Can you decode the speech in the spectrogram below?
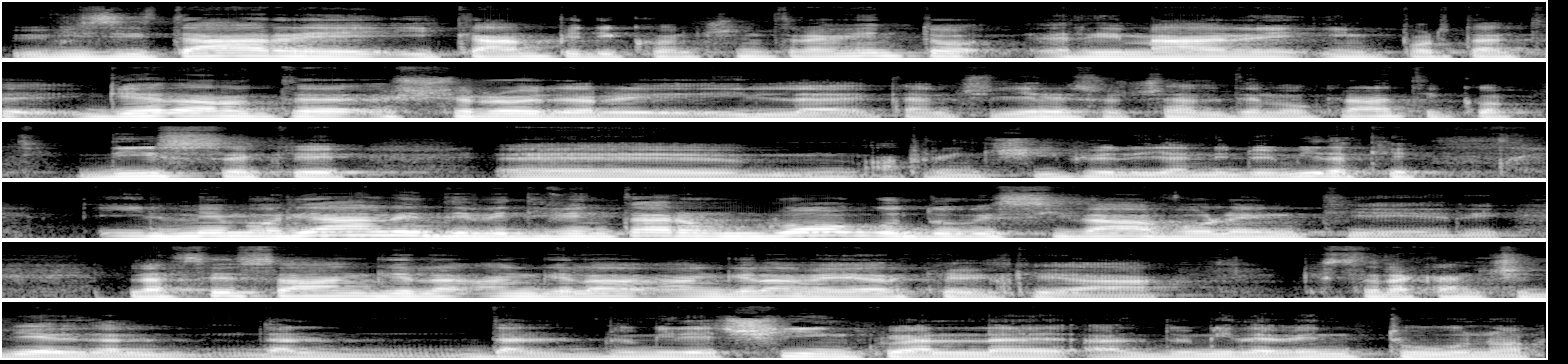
visitare i campi di concentramento rimane importante. Gerhard Schröder, il cancelliere socialdemocratico, disse che eh, a principio degli anni 2000 che il memoriale deve diventare un luogo dove si va volentieri. La stessa Angela, Angela, Angela Merkel che ha che è stata cancelliere dal, dal, dal 2005 al, al 2021,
